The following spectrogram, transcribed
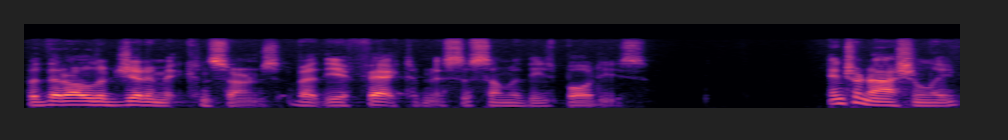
but there are legitimate concerns about the effectiveness of some of these bodies. Internationally,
